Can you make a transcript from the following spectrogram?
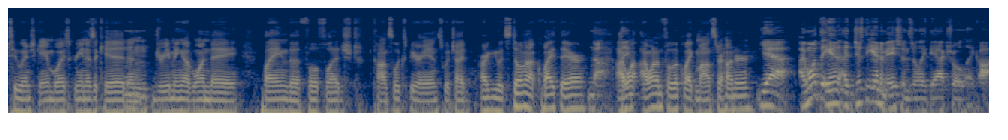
two-inch Game Boy screen as a kid and Mm-hmm. dreaming of one day playing the full-fledged console experience, which I'd argue it's still not quite there. No, I they- want I want them to look like Monster Hunter. Yeah, I want the an- uh, just the animations are like the actual like oh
